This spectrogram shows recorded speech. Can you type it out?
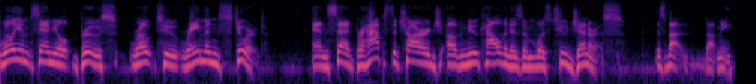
William Samuel Bruce wrote to Raymond Stewart and said, Perhaps the charge of New Calvinism was too generous. This is about, about me.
